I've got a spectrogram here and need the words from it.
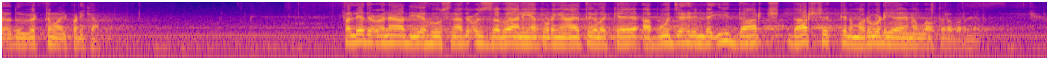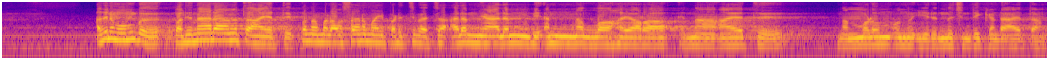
അത് വ്യക്തമായി പഠിക്കാം. ഫലേദ് ഒനാദ് യഹൂസ് നദ് ഉസ്സബാനിയ തുടങ്ങിയ ആയത്തുകളൊക്കെ അബൂജഹലിന്റെ ഈ ദാർഷ് ദാർഷ്ട്യത്തിന് മറുപടിയായാണ് അള്ളാഹു താല പറഞ്ഞത്. അതിനു മുമ്പ് പതിനാലാമത്തെ ആയത്ത് ഇപ്പൊ നമ്മൾ അവസാനമായി പഠിച്ചു വെച്ച അലം ഞാലം ബി അന്നല്ലാഹ യറ എന്ന ആയത്ത് നമ്മളും ഒന്ന് ഇരുന്ന് ചിന്തിക്കേണ്ട ആയത്താണ്.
